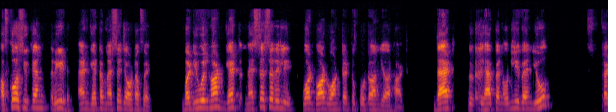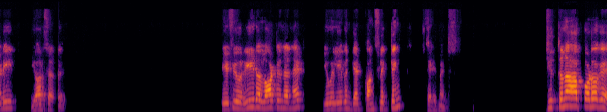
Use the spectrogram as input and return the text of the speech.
Of course, you can read and get a message out of it, but you will not get necessarily what God wanted to put on your heart. That will happen only when you study yourself. If you read a lot in the net, you will even get conflicting statements जितना आप पढ़ोगे,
